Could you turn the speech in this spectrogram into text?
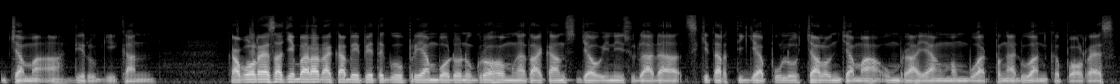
jamaah dirugikan. Kapolres Aceh Barat AKBP Teguh Priambodo Nugroho mengatakan sejauh ini sudah ada sekitar 30 calon jamaah umrah yang membuat pengaduan ke Polres.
